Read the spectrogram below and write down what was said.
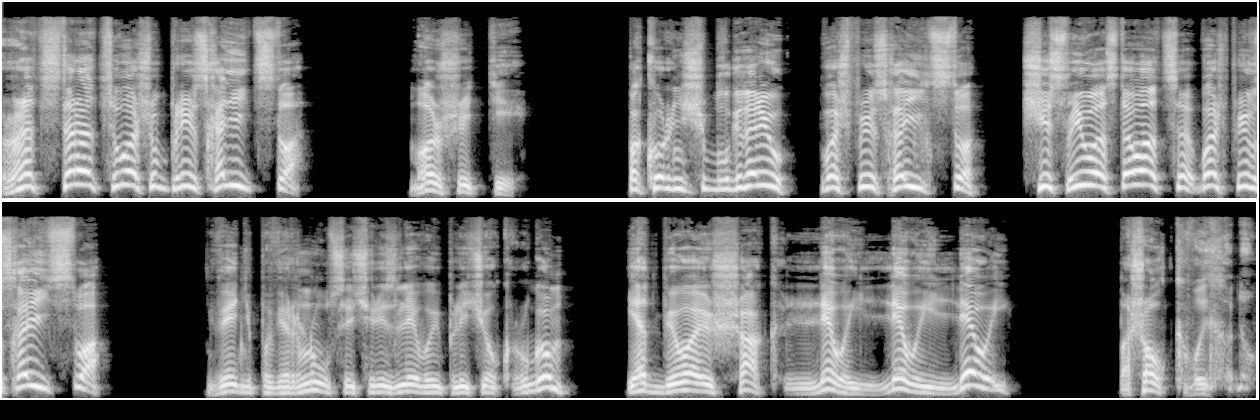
«Рад стараться, ваше превосходительство!» «Можешь идти». «Покорнейше благодарю, ваше превосходительство! Счастливо оставаться, ваше превосходительство!» Веня повернулся через левое плечо кругом и, отбивая шаг левой, левой, левой, пошел к выходу.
